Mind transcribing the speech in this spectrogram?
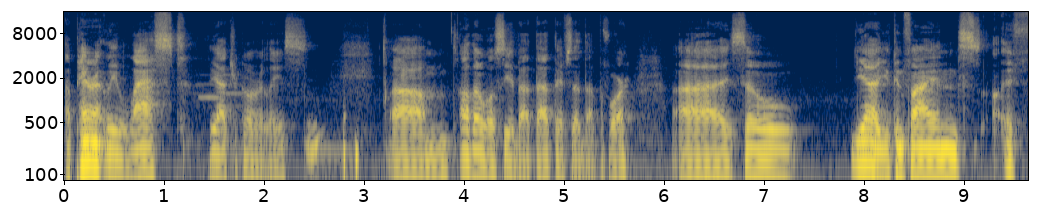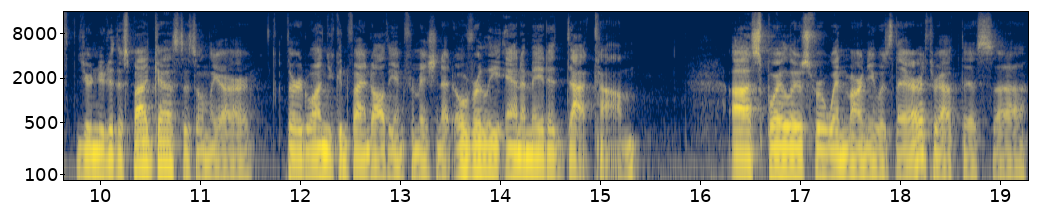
apparently last theatrical release. Um, although we'll see about that. They've said that before. Uh, so, yeah, you can find, if you're new to this podcast, it's only our third one. You can find all the information at overlyanimated.com. Uh, spoilers for when Marnie was there throughout this uh,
